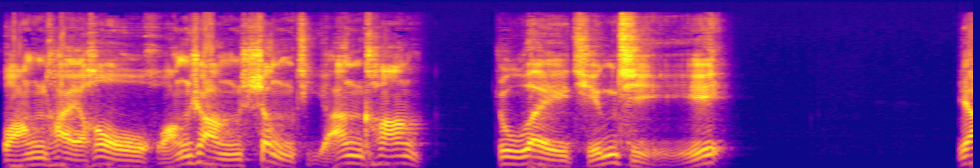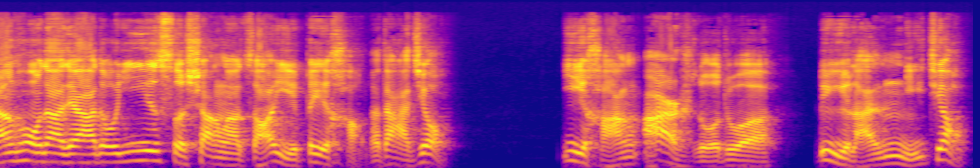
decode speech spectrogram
皇太后、皇上圣体安康，诸位请起。”然后大家都依次上了早已备好的大轿，一行二十多座绿蓝泥轿，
